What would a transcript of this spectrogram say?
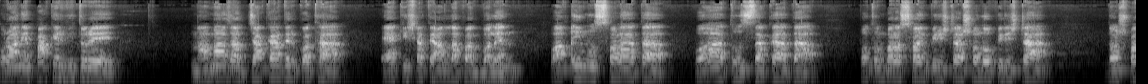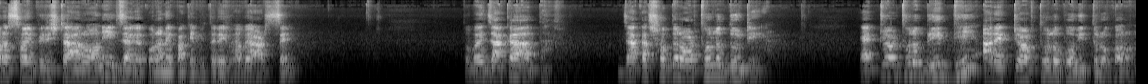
কোরআনে পাকের ভিতরে নামাজ আর জাকাতের কথা একই সাথে আল্লাহ পাক বলেন ওয়াকিমুস সলাতা জাকাতা প্রথম পারা ছয় পৃষ্ঠা, ষোলো পৃষ্ঠা, দশ পারা ছয় পৃষ্ঠা, আরও অনেক জায়গা কোরআনে পাকের ভিতরে এইভাবে আসছে। তো ভাই জাকাত জাকাত শব্দের অর্থ হলো দুইটি। একটি অর্থ হলো বৃদ্ধি আর একটি অর্থ হলো পবিত্রকরণ।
